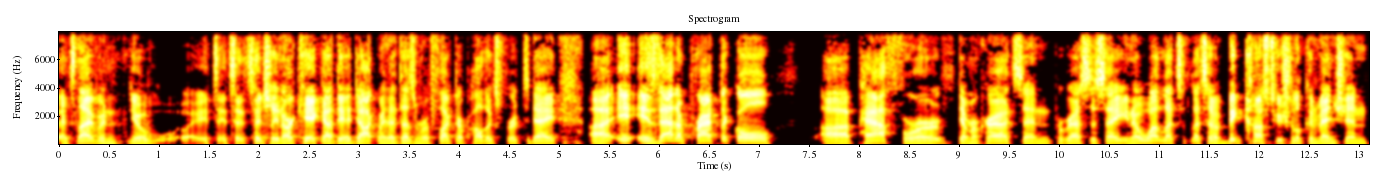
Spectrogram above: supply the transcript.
it's not even you know it's it's essentially an archaic, outdated document that doesn't reflect our politics for today. Uh, is that a practical uh, path for Democrats and progressives to say, you know what, let's let's have a big constitutional convention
